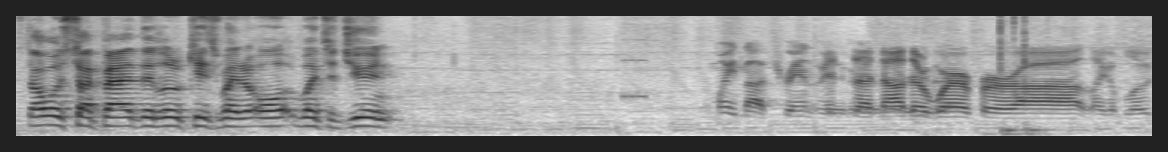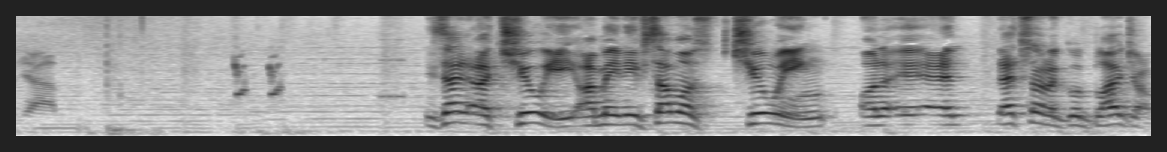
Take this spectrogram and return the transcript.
Star Wars so bad the little kids went all, went to June. It might not translate. It's another word for uh, like a blowjob. Is that a chewy? I mean, if someone's chewing on it, and that's not a good blowjob.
